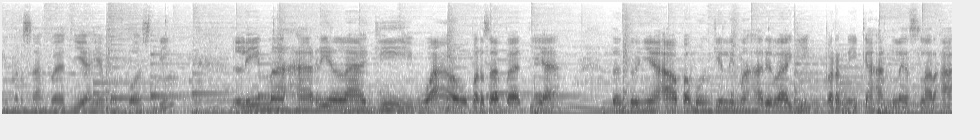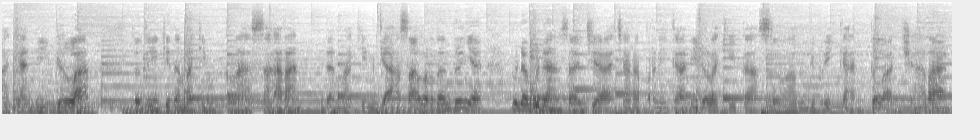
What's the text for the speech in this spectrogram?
Ini persahabat ya yang memposting 5 hari lagi. Wow persahabat ya Tentunya apa mungkin 5 hari lagi pernikahan Leslar akan digelar? Tentunya kita makin penasaran dan makin gak sabar tentunya. Mudah-mudahan saja acara pernikahan idola kita selalu diberikan kelancaran.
